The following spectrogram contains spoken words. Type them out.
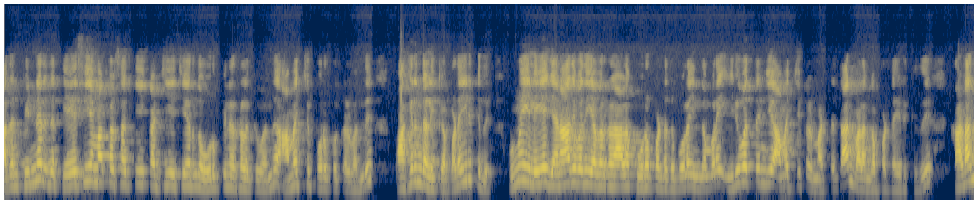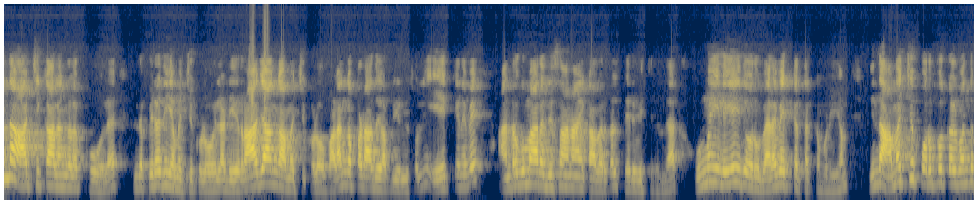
அதன் பின்னர் இந்த தேசிய மக்கள் சக்தி கட்சியைச் சேர்ந்த உறுப்பினர்களுக்கு வந்து அமைச்சு பொறுப்புகள் வந்து பகிர்ந்தளிக்கப்பட இருக்குது. உண்மையிலேயே ஜனாதிபதி அவர்களால் கூறப்பட்டது போல இந்த முறை இருபத்தஞ்சு அமைச்சுக்கள் மட்டும்தான் வழங்கப்பட்ட இருக்குது. கடந்த ஆட்சி காலங்களை போல இந்த பிரதி அமைச்சுக்களோ இல்லாட்டி ராஜாங்க அமைச்சுக்களோ வழங்கப்படாது அப்படின்னு சொல்லி ஏற்கனவே அன்றகுமார திசாநாயக் அவர்கள் தெரிவித்திருந்தார். உண்மையிலேயே இது ஒரு வரவேற்கத்தக்க விடயம். இந்த அமைச்சு பொறுப்புகள் வந்து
